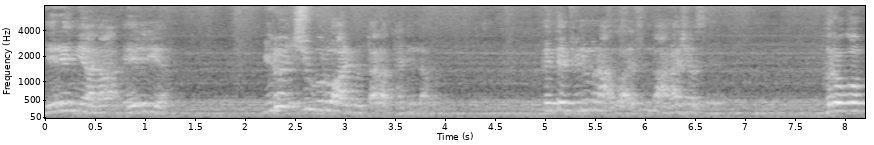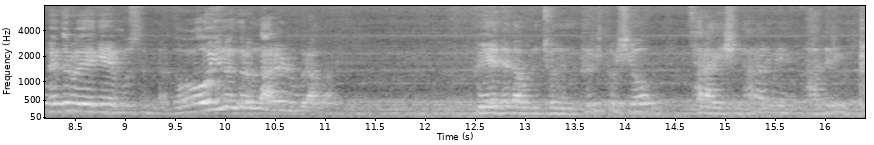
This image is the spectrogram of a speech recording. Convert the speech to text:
예레미야나 엘리야. 이런 식으로 알고 따라다닌다고. 그때 주님은 아무 말씀도 안 하셨어요. 그러고 베드로에게 묻습니다. 너희는 그럼 나를 누구라고 하냐 그의 대답은 저는 그리스도시요 살아계신 하나님의 아들입니다.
